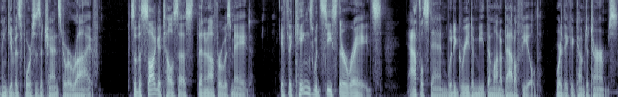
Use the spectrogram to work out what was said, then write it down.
and give his forces a chance to arrive. So the saga tells us that an offer was made. If the kings would cease their raids, Athelstan would agree to meet them on a battlefield where they could come to terms.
